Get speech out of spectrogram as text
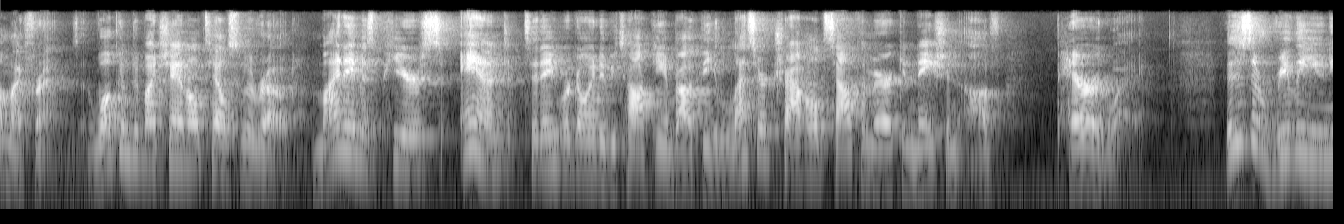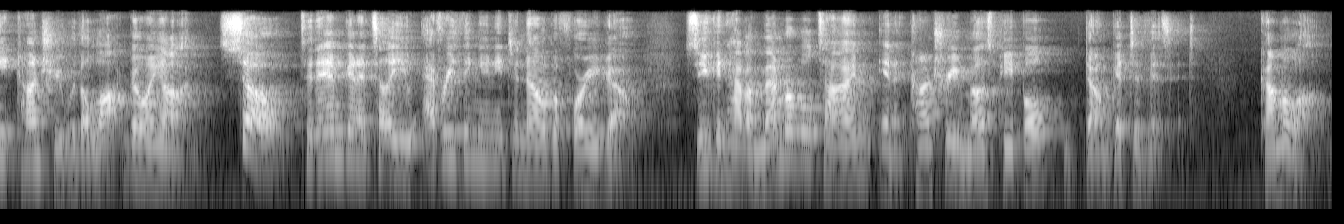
My friends, and welcome to my channel Tales from the Road. My name is Pierce, and today we're going to be talking about the lesser traveled South American nation of Paraguay. This is a really unique country with a lot going on. So today I'm going to tell you everything you need to know before you go, so you can have a memorable time in a country most people don't get to visit. Come along.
